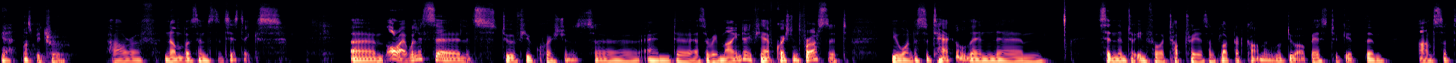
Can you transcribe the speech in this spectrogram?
Yeah. Must be true power of numbers and statistics. Um, all right, well let's uh, let's do a few questions. Uh, and uh, as a reminder, if you have questions for us that you want us to tackle, then um, send them to info at toptradersunplugged.com and we'll do our best to get them answered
